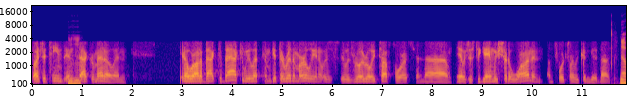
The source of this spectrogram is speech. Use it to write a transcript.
bunch of teams in Mhm. Sacramento, and you know, we're on a back to back and we let them get their rhythm early and it was it was really, really tough for us. And uh, it was just a game we should have won and unfortunately we couldn't get it done. Now,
